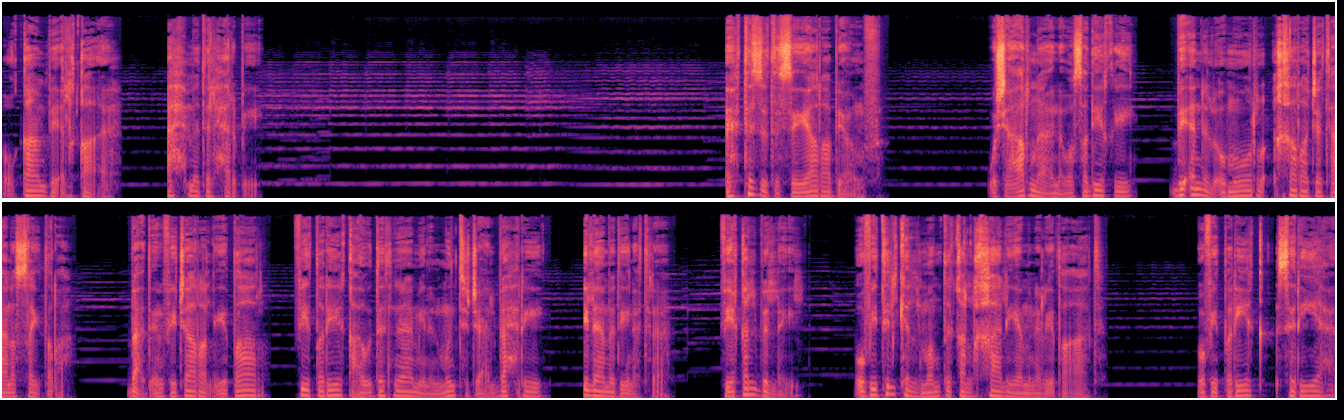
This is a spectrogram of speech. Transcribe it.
وقام بإلقائه. أحمد الحربي. اهتزت السيارة بعنف. وشعرنا أنا وصديقي بأن الأمور خرجت عن السيطرة بعد انفجار الإطار في طريق عودتنا من المنتجع البحري إلى مدينتنا في قلب الليل وفي تلك المنطقة الخالية من الإضاءات وفي طريق سريع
